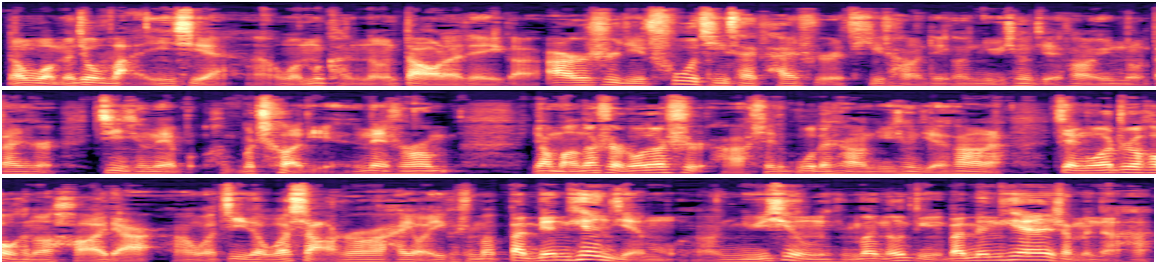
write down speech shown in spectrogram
那我们就晚一些啊，我们可能到了这个二十世纪初期才开始提倡这个女性解放运动，但是进行的也不很不彻底。那时候要忙的事多的是啊，谁都顾得上女性解放呀？建国之后可能好一点啊，我记得我小时候还有一个什么半边天节目啊，女性什么能顶半边天什么的哈，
